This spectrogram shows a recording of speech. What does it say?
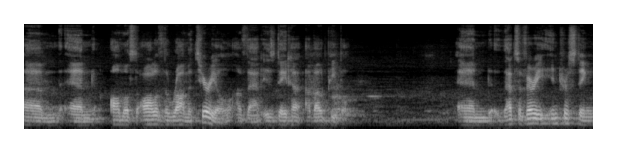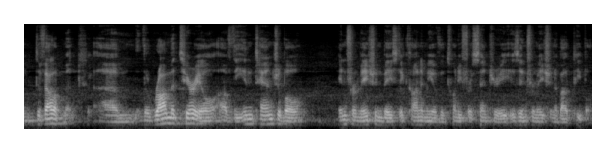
Um, and almost all of the raw material of that is data about people. And that's a very interesting development. Um, the raw material of the intangible information-based economy of the 21st century is information about people.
